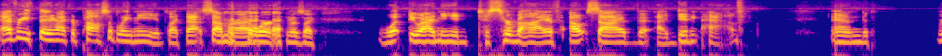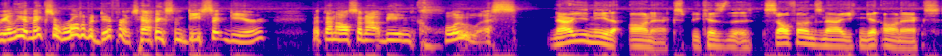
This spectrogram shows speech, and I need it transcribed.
everything I could possibly need. Like that summer, I worked and was like, what do I need to survive outside that I didn't have? And really it makes a world of a difference having some decent gear but then also not being clueless Now you need onX because the cell phones now you can get onX,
